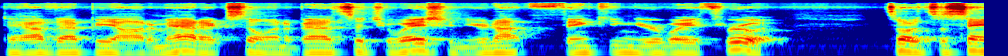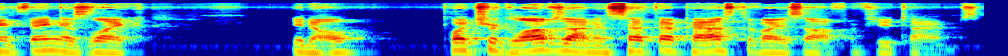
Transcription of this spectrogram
to have that be automatic. So in a bad situation, you're not thinking your way through it. So it's the same thing as like, you know, put your gloves on and set that pass device off a few times.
